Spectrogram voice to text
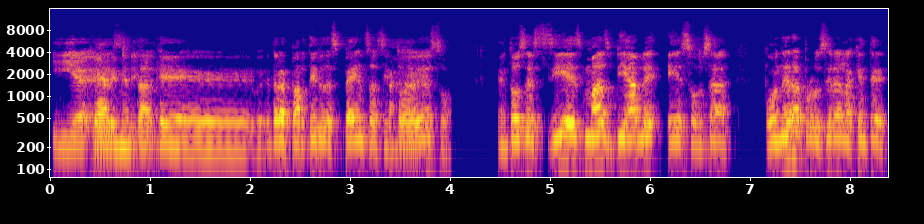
y que alimentar, este, que repartir despensas y Ajá. todo eso. Entonces, sí es más viable eso, o sea, poner a producir a la gente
